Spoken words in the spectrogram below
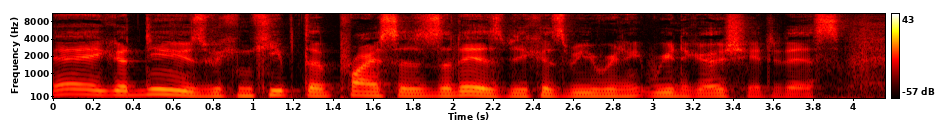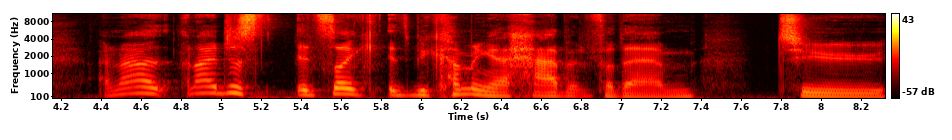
yay, good news. We can keep the price as it is because we re- renegotiated this. And I and I just it's like it's becoming a habit for them to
